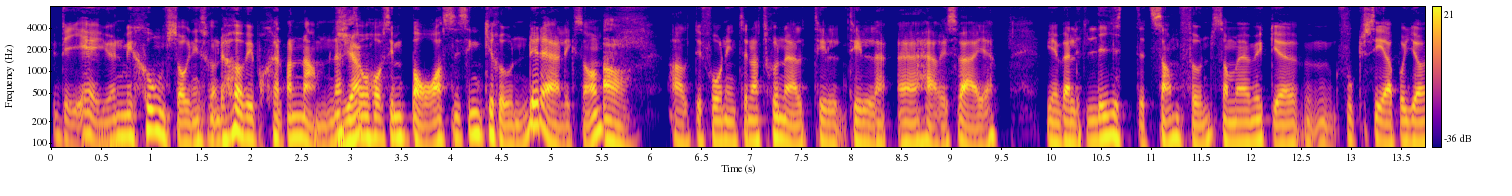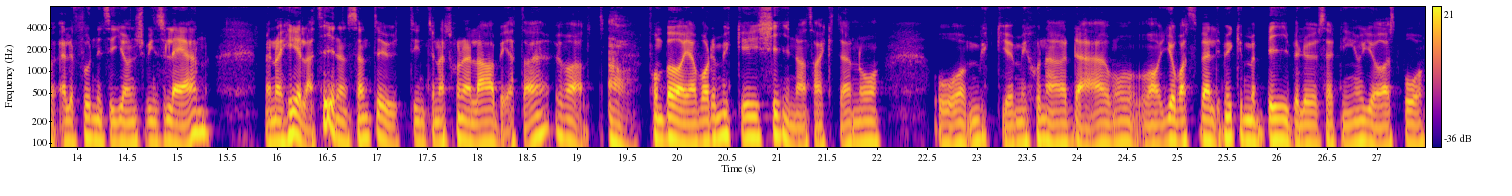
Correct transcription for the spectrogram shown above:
vi är ju en missionsorganisation, det hör vi på själva namnet Ja. och har sin bas, i sin grund i det. Liksom. Ja. Allt ifrån internationellt till, till eh, här i Sverige. Vi är ett väldigt litet samfund som är mycket mm, fokuserat på, eller funnits i Jönköpings län. Men har hela tiden sänt ut internationella arbetare överallt. Ja. Från början var det mycket i Kina-trakten och, och mycket missionärer där och har jobbat väldigt mycket med bibelöversättning och görs på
